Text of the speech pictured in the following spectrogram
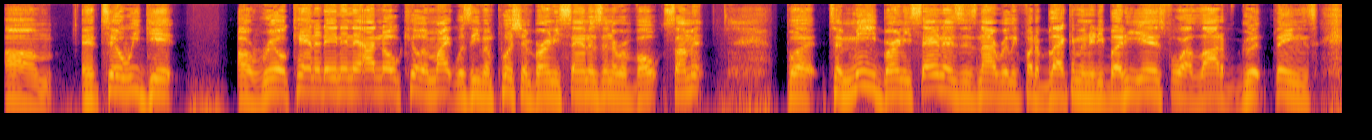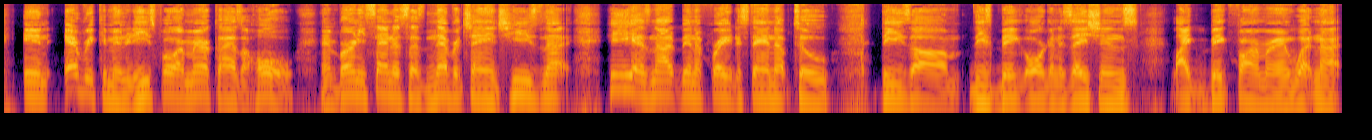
um, until we get a real candidate in there, I know Killer Mike was even pushing Bernie Sanders in the Revolt Summit. But to me, Bernie Sanders is not really for the black community, but he is for a lot of good things in every community. He's for America as a whole. And Bernie Sanders has never changed. He's not, he has not been afraid to stand up to these, um, these big organizations like Big Pharma and whatnot.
